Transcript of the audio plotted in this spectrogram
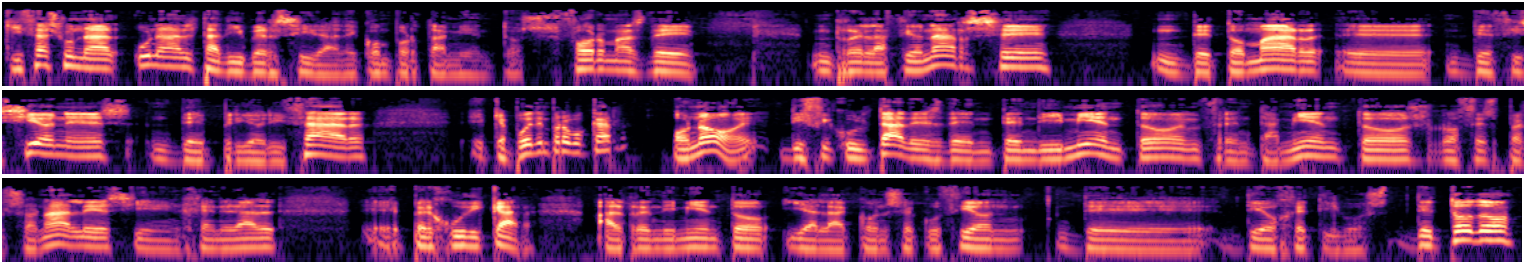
quizás una, una alta diversidad de comportamientos, formas de relacionarse, de tomar decisiones, de priorizar, eh, que pueden provocar o no ¿eh? dificultades de entendimiento, enfrentamientos, roces personales y en general eh, perjudicar al rendimiento y a la consecución de, de objetivos. De todo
